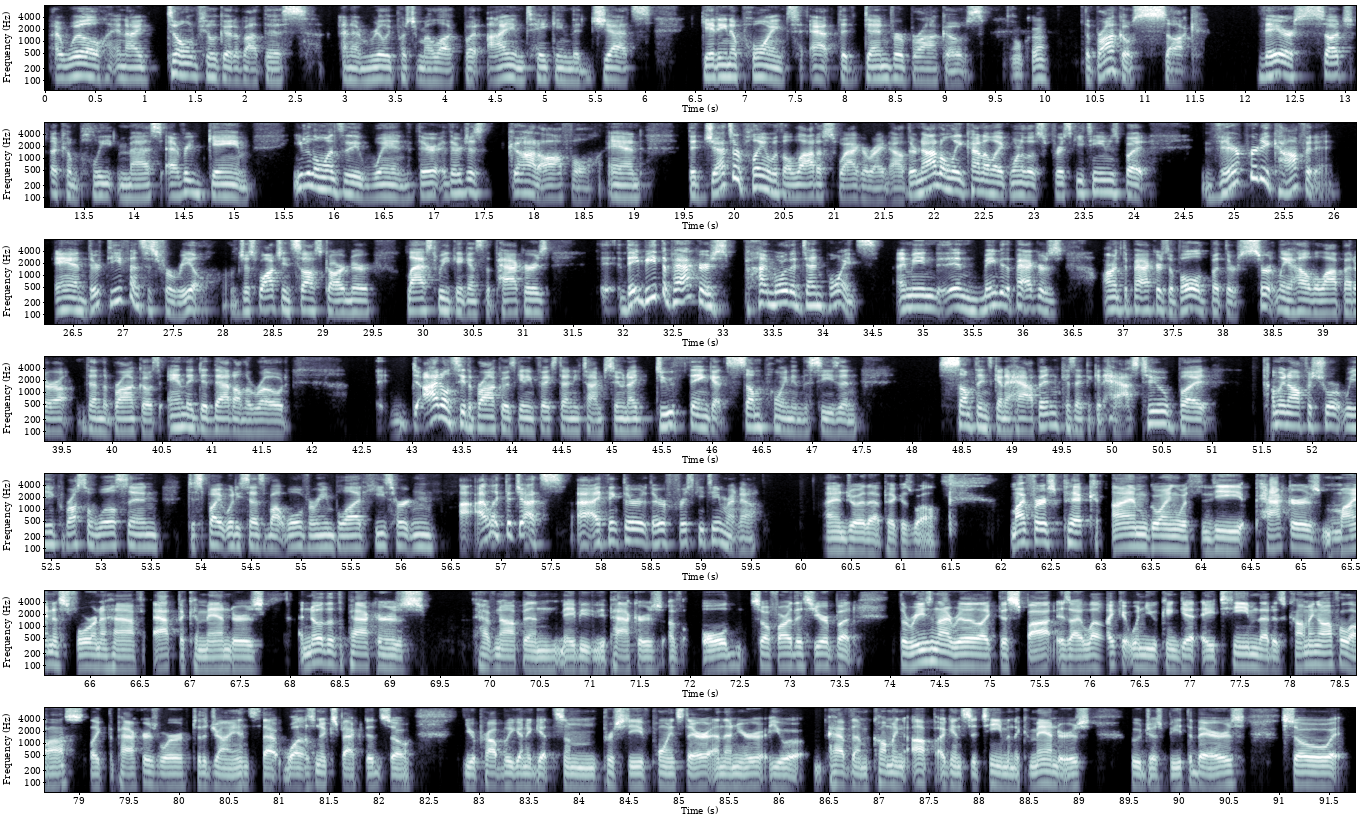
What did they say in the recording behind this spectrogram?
I will, and I don't feel good about this, and I'm really pushing my luck, but I am taking the Jets getting a point at the Denver Broncos. Okay. The Broncos suck. They are such a complete mess. Every game, even the ones they win, they're they're just god awful. And the Jets are playing with a lot of swagger right now. They're not only kind of like one of those frisky teams, but they're pretty confident. And their defense is for real. Just watching Sauce Gardner last week against the Packers, they beat the Packers by more than 10 points. I mean, and maybe the Packers aren't the Packers of old, but they're certainly a hell of a lot better uh, than the Broncos. And they did that on the road. I don't see the Broncos getting fixed anytime soon. I do think at some point in the season, something's going to happen because I think it has to. But coming off a short week, Russell Wilson, despite what he says about Wolverine blood, he's hurting. I, I like the Jets. I, I think they're they're a frisky team right now. I enjoy that pick as well. My first pick, I'm going with the Packers minus four and a half at the Commanders. I know that the Packers have not been maybe the Packers of old so far this year, but The reason I really like this spot is I like it when you can get a team that is coming off a loss, like the Packers were to the Giants, that wasn't expected. So you're probably going to get some perceived points there, and then you're you have them coming up against a team in the Commanders who just beat the Bears. So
